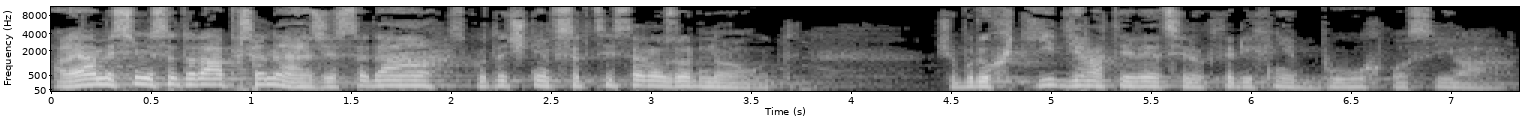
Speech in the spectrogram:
Ale já myslím, že se to dá přenést, že se dá skutečně v srdci se rozhodnout, že budu chtít dělat ty věci, do kterých mě Bůh posílá.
